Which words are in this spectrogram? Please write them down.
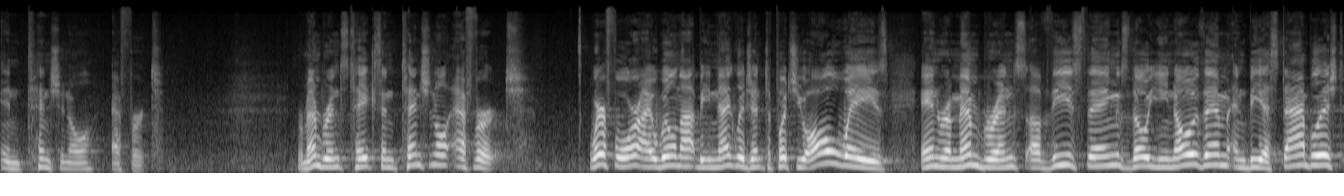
intentional effort. Remembrance takes intentional effort. Wherefore, I will not be negligent to put you always in remembrance of these things, though ye know them and be established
